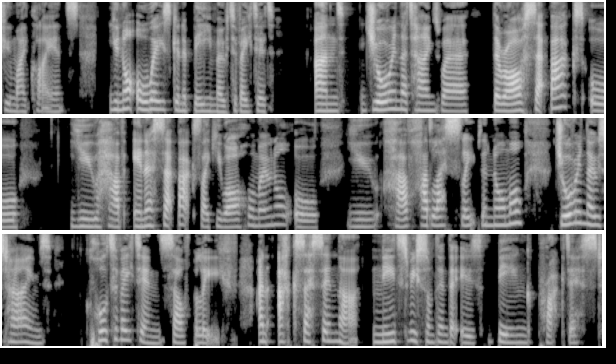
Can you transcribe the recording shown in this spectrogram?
to my clients. You're not always going to be motivated. And during the times where there are setbacks or you have inner setbacks, like you are hormonal or you have had less sleep than normal, during those times, cultivating self belief and accessing that needs to be something that is being practiced.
